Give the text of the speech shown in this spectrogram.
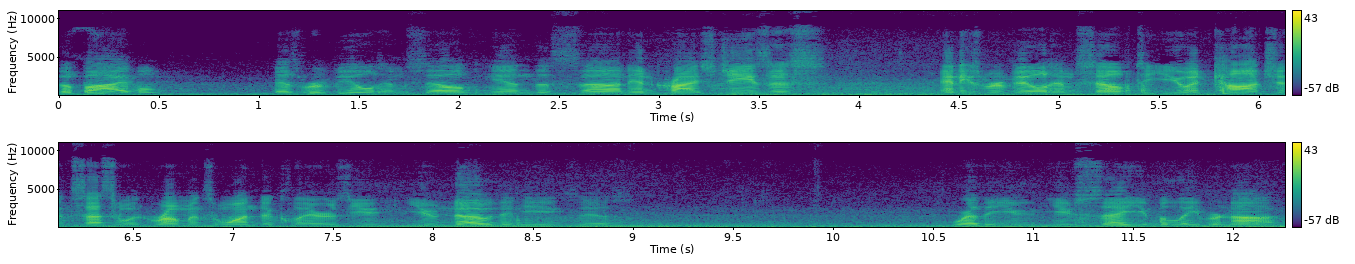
the Bible, has revealed himself in the Son, in Christ Jesus, and he's revealed himself to you in conscience. That's what Romans 1 declares. You, you know that he exists, whether you, you say you believe or not.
